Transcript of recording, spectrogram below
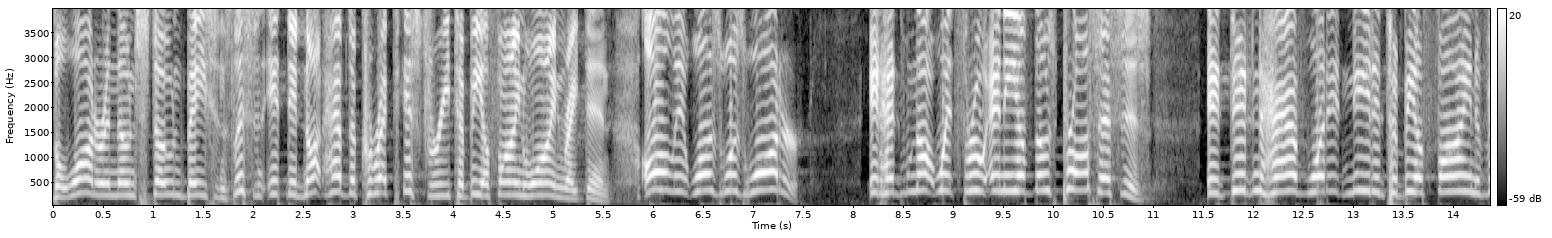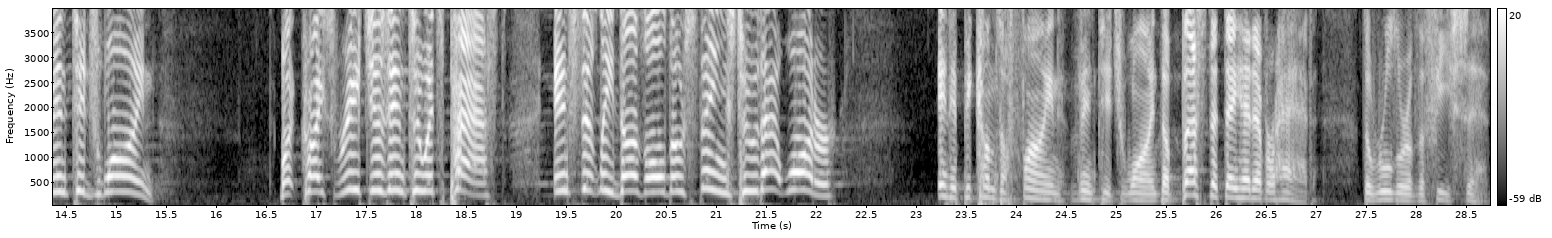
the water in those stone basins. Listen, it did not have the correct history to be a fine wine right then. All it was was water. It had not went through any of those processes. It didn't have what it needed to be a fine vintage wine. But Christ reaches into its past, instantly does all those things to that water, and it becomes a fine vintage wine, the best that they had ever had, the ruler of the feast said.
